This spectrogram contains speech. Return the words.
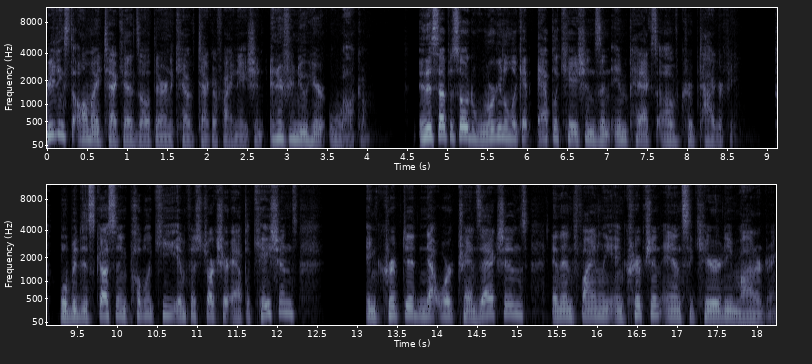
Greetings to all my tech heads out there in the KevTechify Nation, and if you're new here, welcome. In this episode, we're going to look at applications and impacts of cryptography. We'll be discussing public key infrastructure applications, encrypted network transactions, and then finally, encryption and security monitoring.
